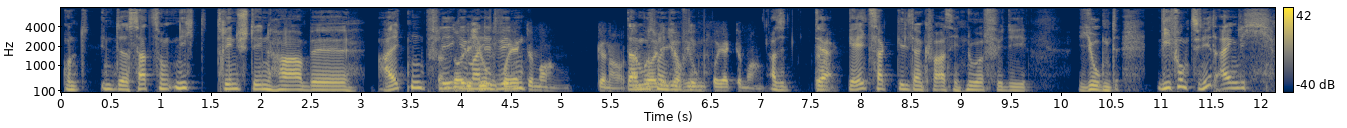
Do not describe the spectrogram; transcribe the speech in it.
und in der Satzung nicht drinstehen habe, Altenpflege dann meinetwegen, machen. Genau, dann, dann muss man Jugend Jugendprojekte machen. Also der ja. Geldsack gilt dann quasi nur für die Jugend. Wie funktioniert eigentlich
